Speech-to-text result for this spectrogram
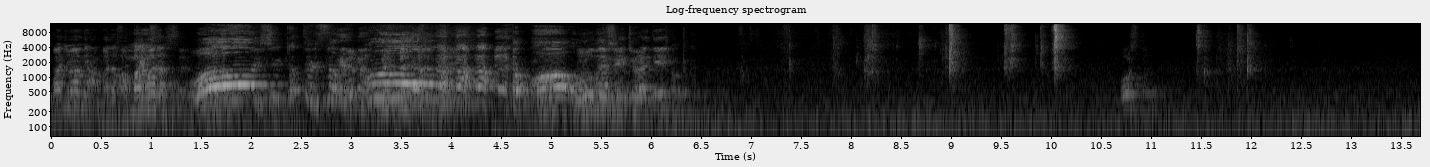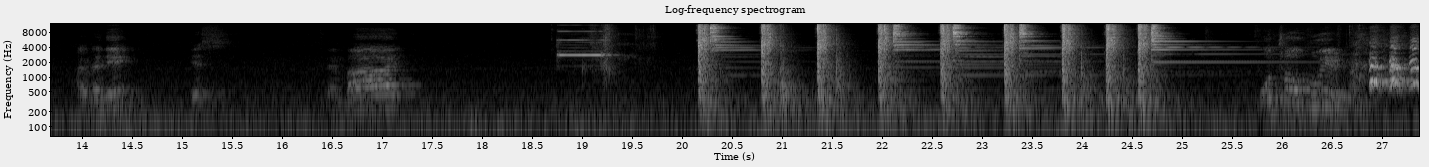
마지막에? 안 맞았어요. 안안 맞았어요. 와, 실격도 있어. 와. 와, 로드 얼마나 앤 메이크 실격. 레디. 폴스터. Are you ready? Yes. Stand by. 오초 9일.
